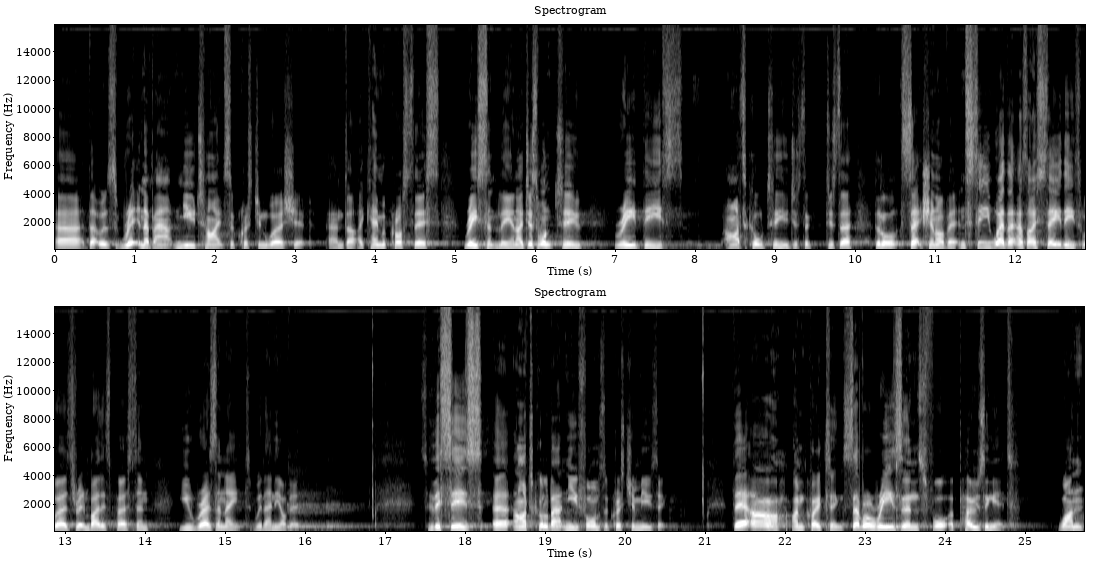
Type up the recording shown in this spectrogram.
uh, that was written about new types of Christian worship. And uh, I came across this recently. And I just want to read these article to you, just a, just a little section of it, and see whether, as I say these words written by this person, you resonate with any of it. So, this is an article about new forms of Christian music. There are, I'm quoting, several reasons for opposing it. One,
